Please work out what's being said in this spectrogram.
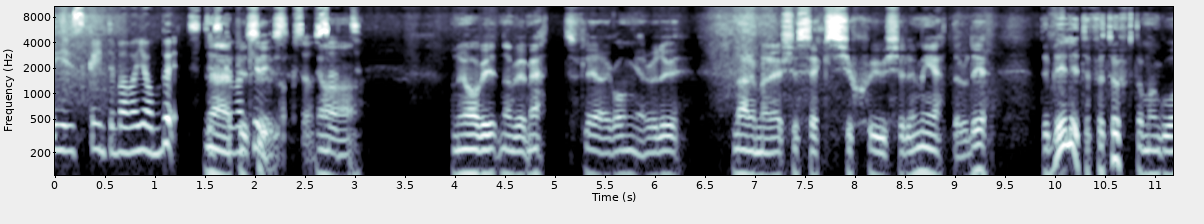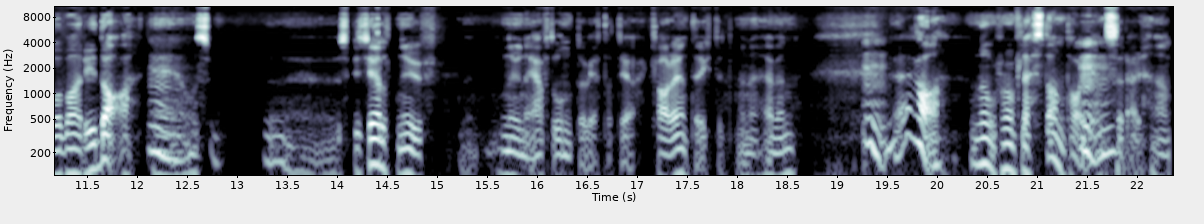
det ska inte bara vara jobbigt, det Mm. Nej, ska vara kul precis. också. Så Ja. att, Och nu har vi, när vi mätt flera gånger och det är närmare 26-27 kilometer och det, det blir lite för tufft om man går varje dag. Mm. Eh, och, eh, speciellt nu, nu när jag haft ont och vet att jag klarar inte riktigt. Men även, mm. eh, ja, nog för de flesta antagligen Mm. sådär. Ja.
